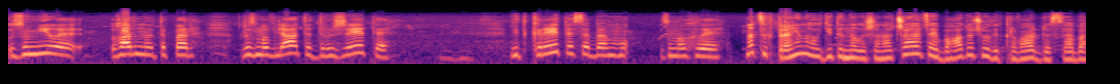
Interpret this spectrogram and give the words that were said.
Зуміли гарно тепер розмовляти, дружити, відкрити себе змогли. На цих тренінгах діти не лише навчаються, й багато чого відкривають для себе.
